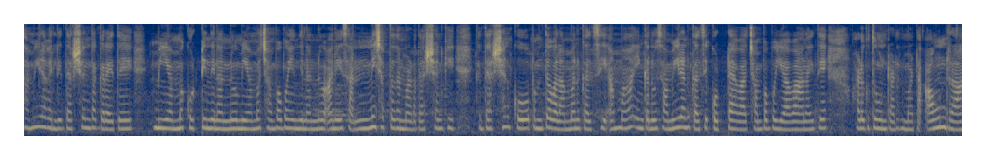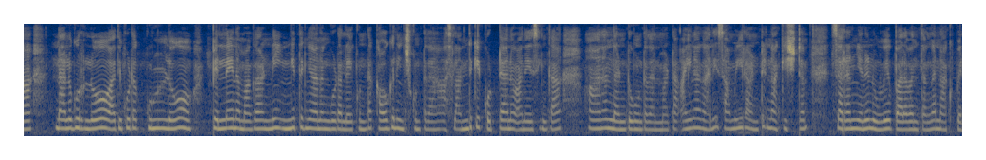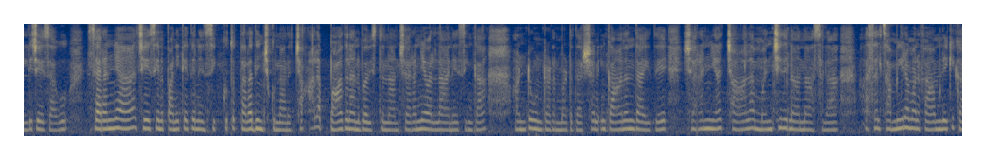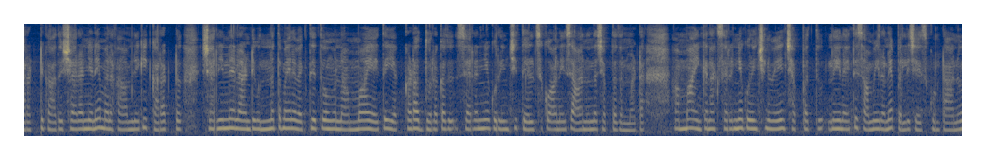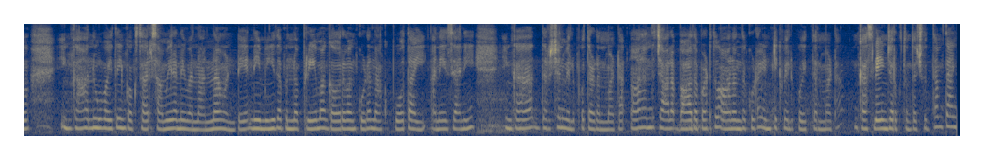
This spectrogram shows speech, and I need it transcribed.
సమీర వెళ్ళి దర్శన్ దగ్గర అయితే మీ అమ్మ కొట్టింది నన్ను మీ అమ్మ చంపబోయింది నన్ను అనేసి అన్నీ చెప్తుంది అనమాట దర్శన్కి దర్శన్ కోపంతో వాళ్ళ అమ్మని కలిసి అమ్మ ఇంకా నువ్వు సమీరను కలిసి కొట్టావా చంపబోయావా అని అయితే అడుగుతూ ఉంటాడనమాట అవునరా నలుగురిలో అది కూడా గుళ్ళో పెళ్ళైన మగాడిని ఇంగిత జ్ఞానం కూడా లేకుండా కౌగిలించుకుంటుందా? అసలు అందుకే కొట్టాను అనేసి ఇంకా ఆనంద్ అంటూ ఉంటుంది అయినా కానీ సమీర అంటే నాకు ఇష్టం శరణ్యను నువ్వే బలవంతంగా నాకు పెళ్ళి చేశావు. శరణ్య చేసిన పనికైతే నేను సిక్కుతో తలదించుకున్నాను. చాలా బాధలు అనుభవిస్తున్నాను శరణ్య వల్ల అనేసి ఇంకా అంటూ ఉంటాడనమాట దర్శన్. ఇంకా ఆనంద అయితే శరణ్య చాలా మంచిది నాన్న అసలు. అసలు సమీర మన ఫ్యామిలీకి కరెక్ట్ కాదు. శరణ్యనే మన ఫ్యామిలీకి కరెక్ట్. శరణ్య లాంటి ఉన్నతమైన వ్యక్తిత్వం ఉన్న అమ్మాయి అయితే ఎక్కడా దొరకదు. శరణ్య గురించి తెలుసుకో అనేసి ఆనంద చెప్తుంది అనమాట అమ్మ ఇంకా నాకు శరణ్య గురించి నువ్వేం చెప్పొద్దు. నేనైతే సమీరనే పెళ్ళి చేసుకుంటాను. ఇంకా నువ్వైతే ఇంకొకసారి సమీర్ అని ఏమన్నా అన్నావంటే నీ మీద ఉన్న ప్రేమ గౌరవం కూడా నాకు పోతాయి అనేసి అని ఇంకా దర్శన్ వెళ్ళిపోతాడనమాట. ఆనంద్ చాలా బాధపడుతూ ఆనంద్ కూడా ఇంటికి వెళ్ళిపోయిద్ది అనమాట ఇంకా అసలు ఏం జరుగుతుందో చూద్దాం. థ్యాంక్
